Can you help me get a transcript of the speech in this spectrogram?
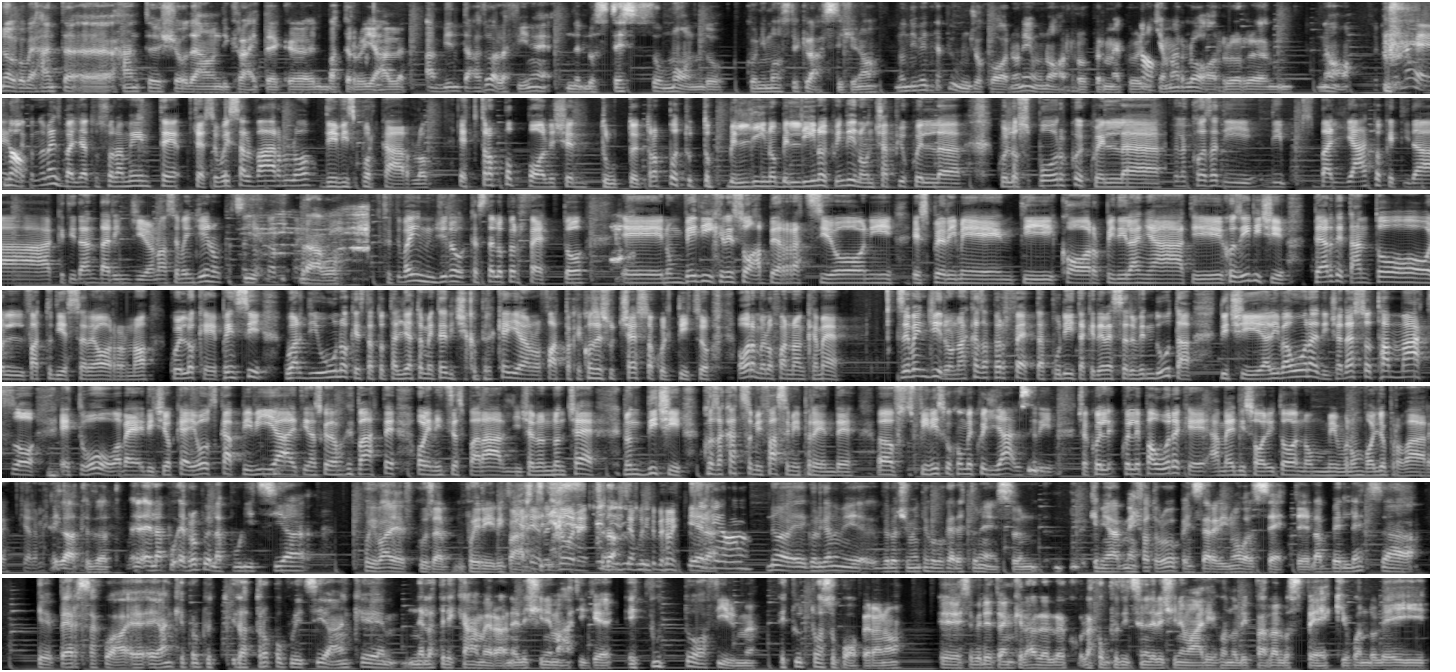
No, come Hunt, uh, Hunt, Showdown di Crytek, il Battle Royale, ambientato alla fine nello stesso mondo con i mostri classici, no? Non diventa più un gioco, non è un horror per me quello no. di chiamarlo horror. Um, no, Secondo me, no. secondo me, è sbagliato solamente. Cioè, se vuoi salvarlo, devi sporcarlo. È troppo police tutto, è troppo tutto bellino, bellino, e quindi non c'è più quel, quello sporco e quel, quella cosa di, di, sbagliato che ti, dà, che ti dà andare in giro. No? Se vai in giro in un castello sì, perfetto, bravo. Se ti vai in un giro castello perfetto e non vedi, che ne so, aberrazioni, esperimenti, corpi dilaniati, così dici, perde tanto il fatto di essere essere horror, no? Quello che pensi, guardi uno che è stato tagliato a metà e dici perché gliel'hanno fatto, che cosa è successo a quel tizio, ora me lo fanno anche a me. Se vai in giro una casa perfetta, pulita, che deve essere venduta, dici, arriva una e dice adesso t'ammazzo e tu, vabbè, dici ok, o scappi via e ti nascondi da qualche parte o inizi a sparargli, cioè non, non c'è, non dici cosa cazzo mi fa se mi prende, uh, finisco come quegli altri, cioè quelle, quelle, paure che a me di solito non, mi, non voglio provare, chiaramente. Esatto, esatto. È, la, è proprio la pulizia poi vale, scusa, poi riparti. Hai ragione, no, siamo, era, no, eh, collegandomi velocemente a quello che ha detto Nelson, che mi, ha, mi hai fatto proprio pensare di nuovo al 7, la bellezza che è persa qua è, è, anche proprio la troppa pulizia anche nella telecamera, nelle cinematiche, è tutto a film, è tutto a soap opera, no? E se vedete anche la, la, la, composizione delle cinematiche quando lei parla allo specchio, quando lei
